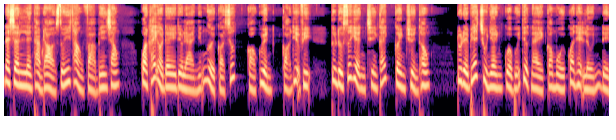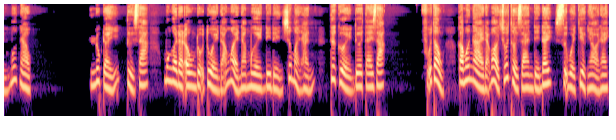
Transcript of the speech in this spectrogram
Đặt chân lên thảm đỏ rồi đi thẳng vào bên trong. Quan khách ở đây đều là những người có chức, có quyền, có địa vị, từng được xuất hiện trên cách kênh truyền thông. Đủ để biết chủ nhân của bữa tiệc này có mối quan hệ lớn đến mức nào. Lúc đấy, từ xa, một người đàn ông độ tuổi đã ngoài 50 đi đến trước mặt hắn, tươi cười đưa tay ra. Phũ Tổng, cảm ơn ngài đã bỏ chút thời gian đến đây sự buổi tiệc nhỏ này.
